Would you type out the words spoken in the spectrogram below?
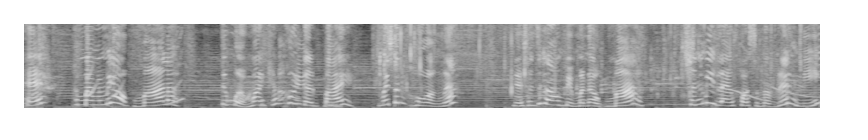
เอ๊ะทำไมมันไม่ออกมาล่ะดูเหมือนมันเข้มข้นเกินไป ไม่ต้องห่วงนะ เดี๋ยวฉันจะลองบีบมันออกมา ฉันมีแรงพอสำหรับเรื่องนี้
